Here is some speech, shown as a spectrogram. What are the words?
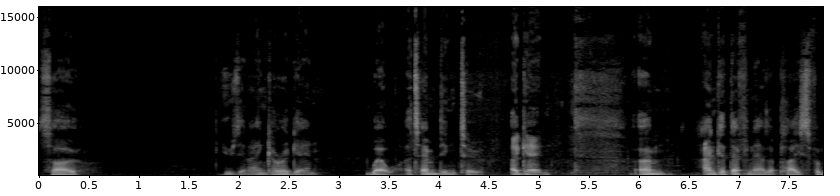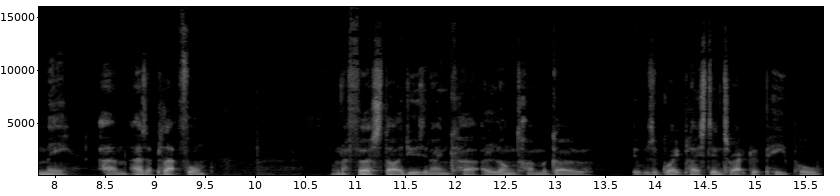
So, using Anchor again. Well, attempting to again. Um, Anchor definitely has a place for me um, as a platform. When I first started using Anchor a long time ago, it was a great place to interact with people.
